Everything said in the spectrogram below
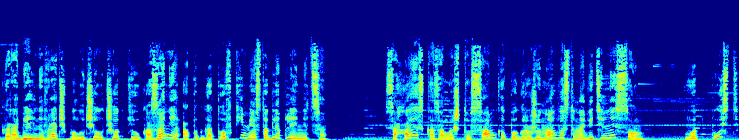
Корабельный врач получил четкие указания о подготовке места для пленницы. Сахая сказала, что самка погружена в восстановительный сон. Вот пусть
